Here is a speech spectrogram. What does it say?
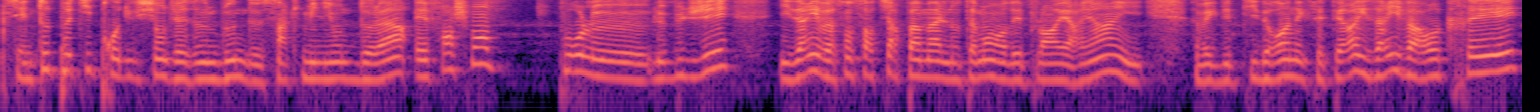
c'est une toute petite production de Jason Blum de 5 millions de dollars. Et franchement, pour le, budget, ils arrivent à s'en sortir pas mal, notamment dans des plans aériens, avec des petits drones, etc. Ils arrivent à recréer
